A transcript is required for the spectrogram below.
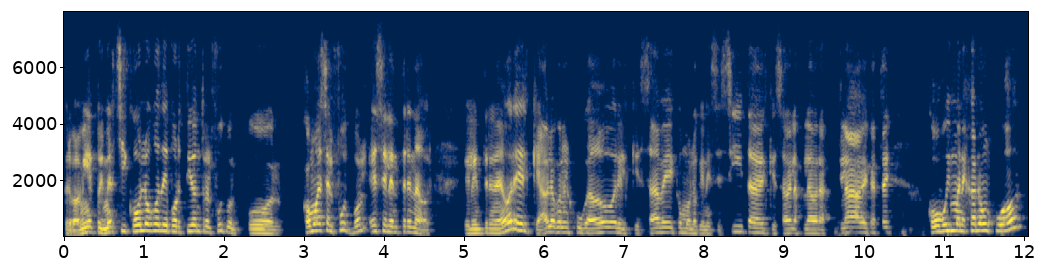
Pero para mí el primer psicólogo deportivo dentro del fútbol, por cómo es el fútbol, es el entrenador. El entrenador es el que habla con el jugador, el que sabe como lo que necesita, el que sabe las palabras clave, ¿cachai? ¿Cómo voy a manejar a un jugador?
